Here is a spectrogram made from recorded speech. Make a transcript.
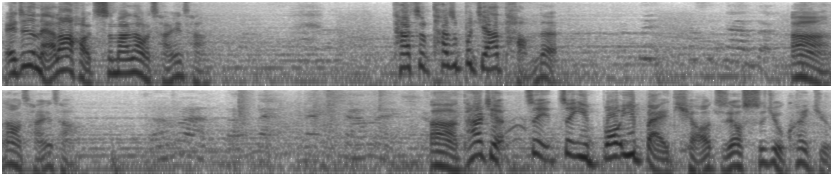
哎，这个奶酪好吃吗？让我尝一尝。它是它是不加糖的。对，它是这样的。啊，让我尝一尝。软软的，奶奶香奶香。啊，它且这这一包一百条只要十九块九。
